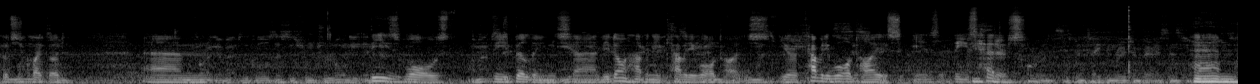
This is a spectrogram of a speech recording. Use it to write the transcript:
which is quite good. Um, these walls, these buildings, uh, they don't have any cavity wall ties. Your cavity wall ties is these headers. Um,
